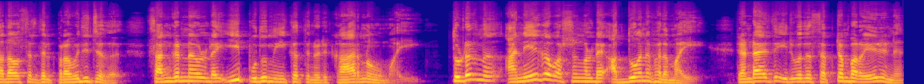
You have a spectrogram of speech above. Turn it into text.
തദവസരത്തിൽ പ്രവചിച്ചത് സംഘടനകളുടെ ഈ പുതു നീക്കത്തിനൊരു കാരണവുമായി. തുടർന്ന് അനേക വർഷങ്ങളുടെ അധ്വാന ഫലമായി രണ്ടായിരത്തി ഇരുപത് സെപ്റ്റംബർ ഏഴിന്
